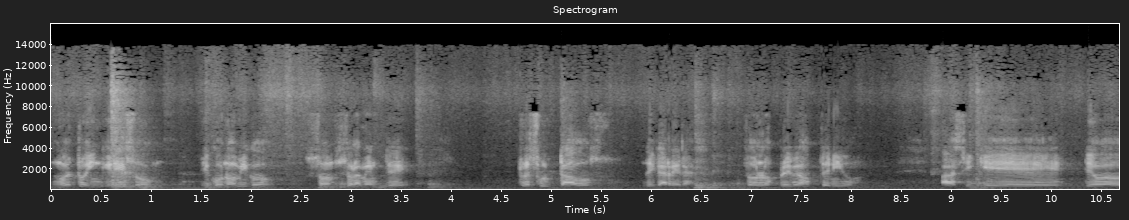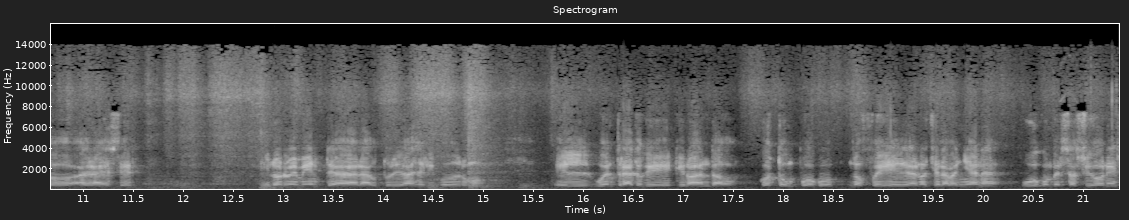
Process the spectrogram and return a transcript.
nuestros ingresos económicos son solamente resultados de carreras, son los premios obtenidos. Así que debo agradecer enormemente a las autoridades del hipódromo el buen trato que, nos han dado. Costó un poco, no fue de la noche a la mañana, hubo conversaciones,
